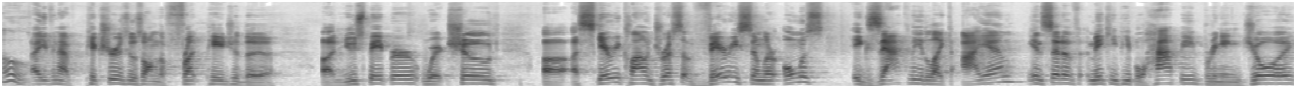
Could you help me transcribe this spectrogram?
Oh. I even have pictures. It was on the front page of the uh, newspaper where it showed uh, a scary clown dressed up very similar, almost exactly like I am. Instead of making people happy, bringing joy,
